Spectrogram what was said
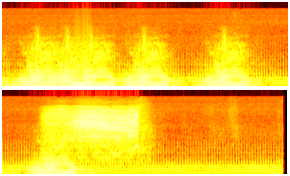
Thank you.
